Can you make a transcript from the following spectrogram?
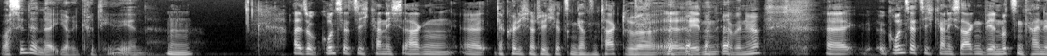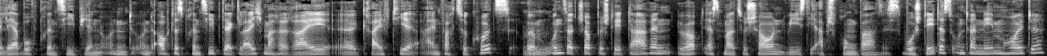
Was sind denn da Ihre Kriterien? Mhm. Also grundsätzlich kann ich sagen, äh, da könnte ich natürlich jetzt einen ganzen Tag drüber äh, reden, Herr Benhür. Äh, grundsätzlich kann ich sagen, wir nutzen keine Lehrbuchprinzipien und, und auch das Prinzip der Gleichmacherei äh, greift hier einfach zu kurz. Ähm, mhm. unser Job besteht darin, überhaupt erstmal zu schauen, wie ist die Absprungbasis? Wo steht das Unternehmen heute?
